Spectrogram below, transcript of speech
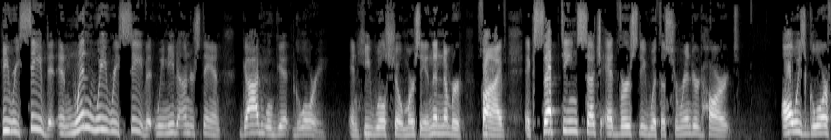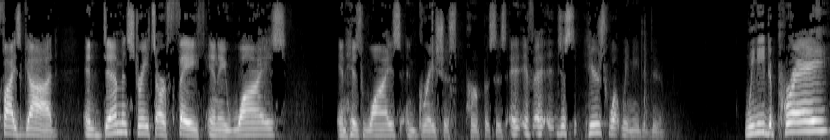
he received it. And when we receive it, we need to understand God will get glory and he will show mercy. And then, number five, accepting such adversity with a surrendered heart always glorifies God and demonstrates our faith in a wise in his wise and gracious purposes. If, if just here's what we need to do. We need to pray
